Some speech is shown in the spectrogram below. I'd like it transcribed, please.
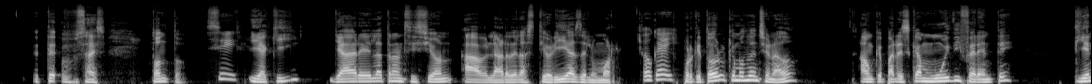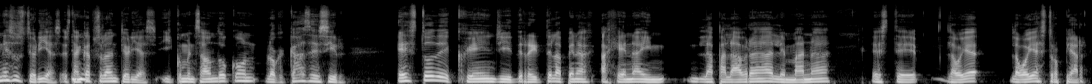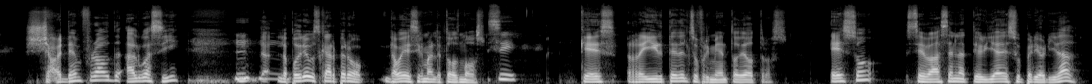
te- o sea, es tonto. Sí. Y aquí ya haré la transición a hablar de las teorías del humor. Ok. Porque todo lo que hemos mencionado, aunque parezca muy diferente, tiene sus teorías, está encapsulado en teorías. Y comenzando con lo que acabas de decir, esto de cringe y de reírte la pena ajena y la palabra alemana, este, la voy a, la voy a estropear. Schadenfreude, algo así. La, la podría buscar, pero la voy a decir mal de todos modos. Sí. Que es reírte del sufrimiento de otros. Eso se basa en la teoría de superioridad.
